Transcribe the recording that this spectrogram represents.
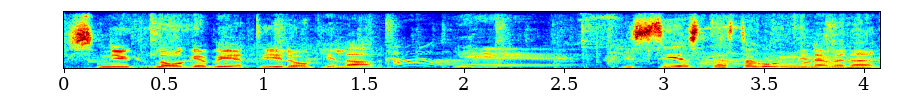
Snyggt lagarbete idag killar. Vi ses nästa gång mina vänner.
